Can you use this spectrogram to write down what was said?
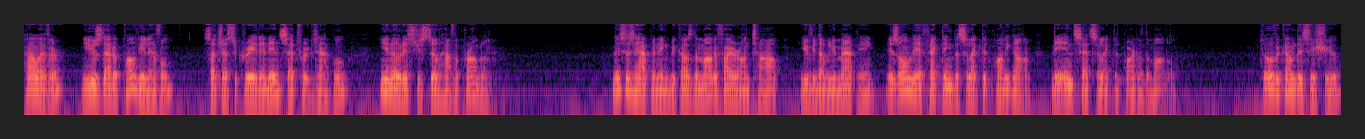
However, used at a poly level, such as to create an inset for example, you notice you still have a problem. This is happening because the modifier on top, UVW mapping, is only affecting the selected polygon, the inset selected part of the model. To overcome this issue,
